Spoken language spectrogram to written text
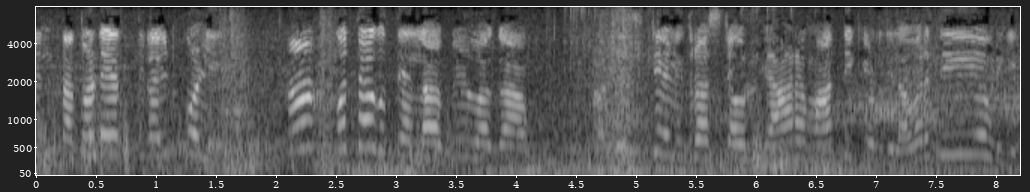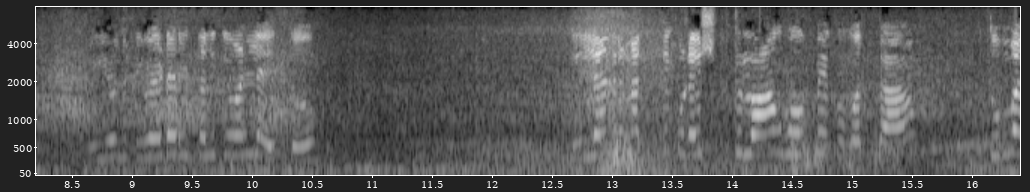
ಎಂತ ತೊಡೆ ಹತ್ತಿರ ಇಟ್ಕೊಳ್ಳಿ. ಹಾ, ಗೊತ್ತಾಗುತ್ತೆ ಅಲ್ಲ ಬೀಳುವಾಗ. ಅವ್ರು ಎಷ್ಟು ಹೇಳಿದ್ರು ಅಷ್ಟೇ, ಅವ್ರು ಯಾರ ಮಾತೇ ಕೇಳುದಿಲ್ಲ ಅವರದೇ ಅವರಿಗೆ. ಇಲ್ಲಿ ಒಂದು ಡಿವೈಡರ್ ಇದ್ದದಕ್ಕೆ ಒಳ್ಳೆ ಇತ್ತು. ಇಲ್ಲಾಂದ್ರೆ ಮತ್ತೆ ಕೂಡ ಎಷ್ಟು ಲಾಂಗ್ ಹೋಗ್ಬೇಕು ಗೊತ್ತಾ? ತುಂಬಾ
